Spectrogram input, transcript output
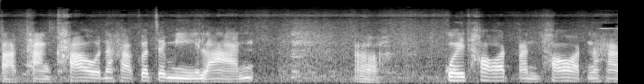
ปากทางเข้านะคะ ก็จะมีร้านกล้วยทอดปันทอดนะคะ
